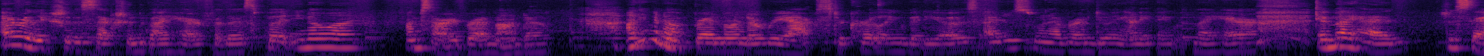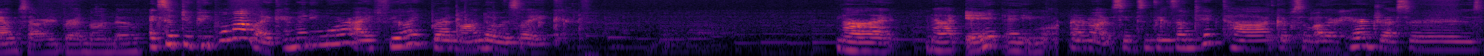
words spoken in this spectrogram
I really should have sectioned my hair for this, but you know what? I'm sorry, Brad Mondo. I don't even know if Brad Mondo reacts to curling videos. I just, whenever I'm doing anything with my hair, in my head, just say I'm sorry, Brad Mondo. Except do people not like him anymore? I feel like Brad Mondo is like not not it anymore. I don't know, I've seen some things on TikTok of some other hairdressers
